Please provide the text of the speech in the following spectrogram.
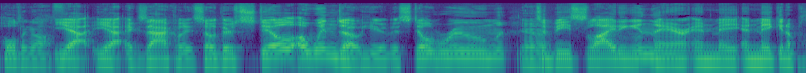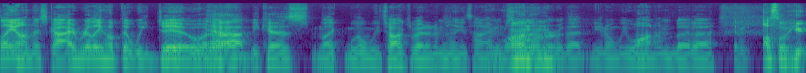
holding off. Yeah, yeah, exactly. So there's still a window here. There's still room Yeah. to be sliding in there and ma- and making a play on this guy. I really hope that we do, Yeah. uh, because like well, we talked about it a million times want him. that you know we want him, but uh, And also, here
